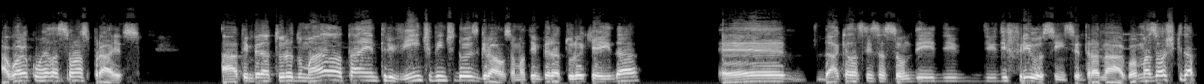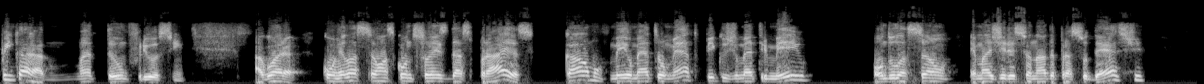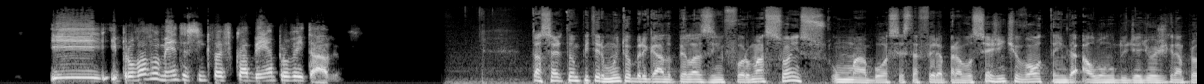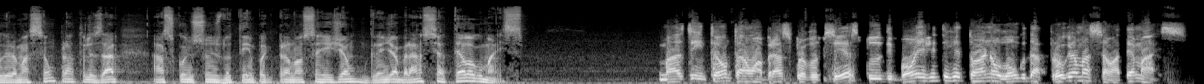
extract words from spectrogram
Agora, com relação às praias. A temperatura do mar, ela tá entre 20 e 22 graus. É uma temperatura que ainda é, dá aquela sensação de, de, de, de frio, assim, se entrar na água. Mas eu acho que dá para encarar, não é tão frio assim. Agora, com relação às condições das praias, calmo, meio metro um metro, picos de um metro e meio, ondulação é mais direcionada para sudeste e, e provavelmente assim que vai ficar bem aproveitável. Tá certo, então, Peter, muito obrigado pelas informações. Uma boa sexta-feira para você. A gente volta ainda ao longo do dia de hoje aqui na programação para atualizar as condições do tempo aqui para nossa região. Um grande abraço e até logo mais. Mas então tá, um abraço para vocês, tudo de bom e a gente retorna ao longo da programação. Até mais.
